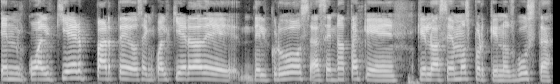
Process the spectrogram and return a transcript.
en cualquier parte, o sea, en cualquiera de, del crew, o sea, se nota que, que lo hacemos porque nos gusta,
